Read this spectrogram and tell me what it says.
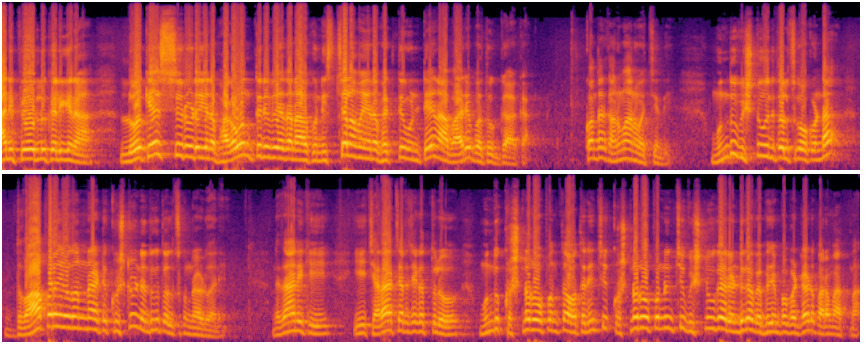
అని పేర్లు కలిగిన లోకేశ్వరుడైన భగవంతుని మీద నాకు నిశ్చలమైన భక్తి ఉంటే నా భార్య బతుగ్గాక కొందరికి అనుమానం వచ్చింది. ముందు విష్ణువుని తలుచుకోకుండా ద్వాపర యుగం నాటి కృష్ణుడిని ఎందుకు తలుచుకున్నాడు అని. నిజానికి ఈ చరాచర జగత్తులో ముందు కృష్ణ రూపంతో అవతరించి కృష్ణ రూపం నుంచి విష్ణువుగా రెండుగా విభజింపబడ్డాడు పరమాత్మ.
